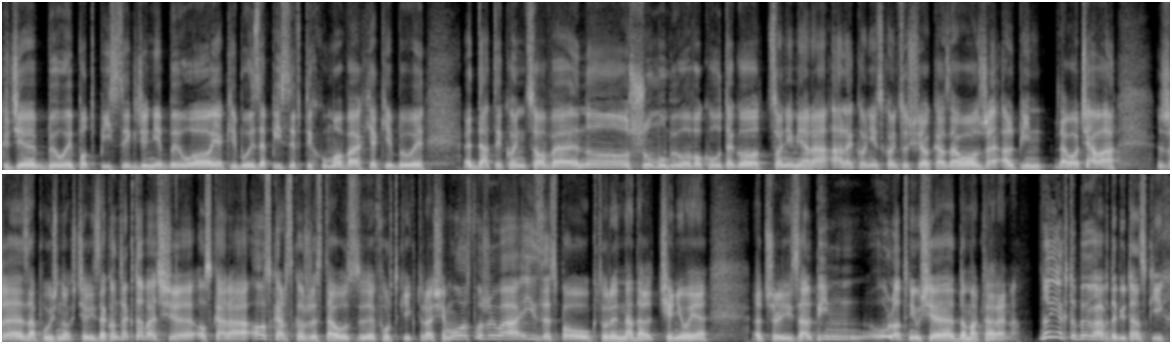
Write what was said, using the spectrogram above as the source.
gdzie były podpisy, gdzie nie było, jakie były zapisy w tych umowach, jakie były daty końcowe. No, szumu było wokół tego co niemiara, ale koniec końców się okazało, że Alpin dało ciała, że za późno chcieli zakontraktować e, Oscara. Oscar skorzystał z furtki, która się mu otworzyła i z zespołu, który nadal cieniuje, e, czyli z Alpin, ulotnił się do McLarena. No i jak to bywa w debiutanckich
